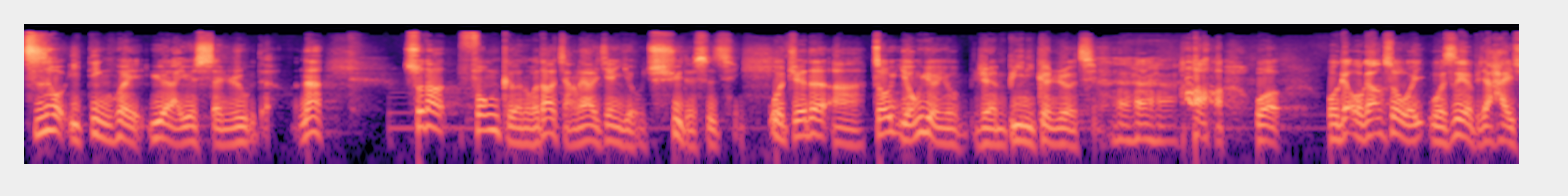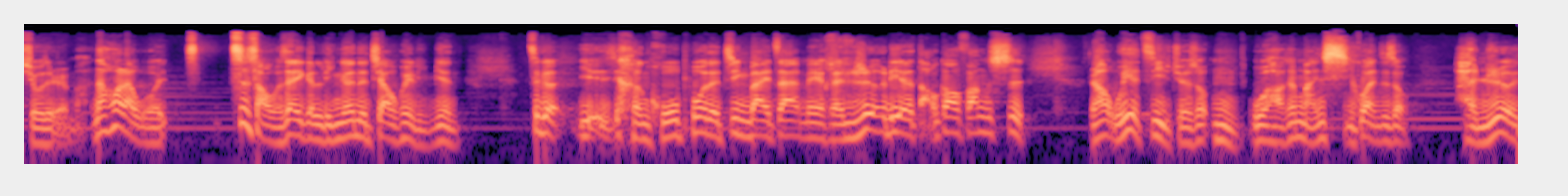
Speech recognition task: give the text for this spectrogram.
之后一定会越来越深入的。那说到风格呢，我倒讲到一件有趣的事情，我觉得啊，都永远有人比你更热情。我我刚我刚刚说我我是一个比较害羞的人嘛，那后来我至少我在一个林恩的教会里面，这个也很活泼的敬拜赞美，很热烈的祷告方式。然后我也自己觉得说，嗯，我好像蛮习惯这种很热、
